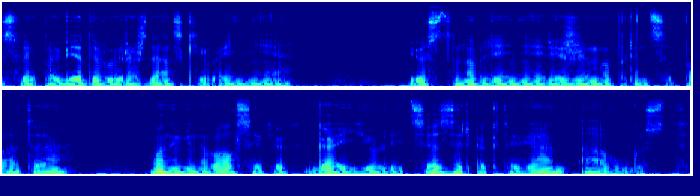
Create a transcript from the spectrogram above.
своей победы в гражданской войне и установления режима принципата он именовался как Гай Юлий Цезарь Октавиан Август.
